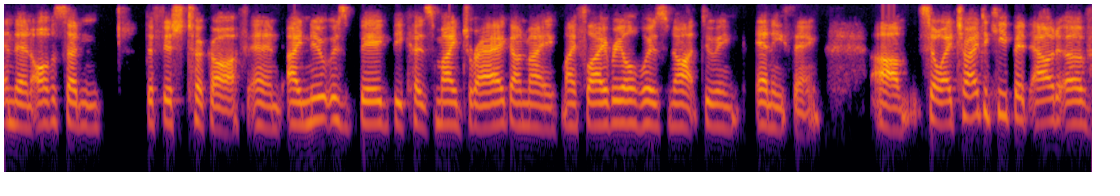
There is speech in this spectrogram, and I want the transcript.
and then all of a sudden the fish took off and i knew it was big because my drag on my my fly reel was not doing anything um, so i tried to keep it out of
